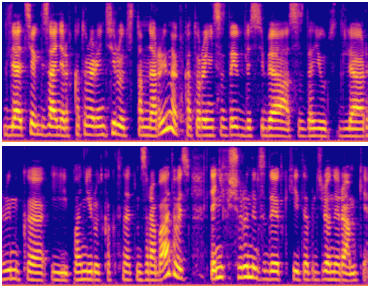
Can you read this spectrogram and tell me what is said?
для тех дизайнеров, которые ориентируются там на рынок, которые не создают для себя, а создают для рынка и планируют как-то на этом зарабатывать, для них еще рынок задает какие-то определенные рамки.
